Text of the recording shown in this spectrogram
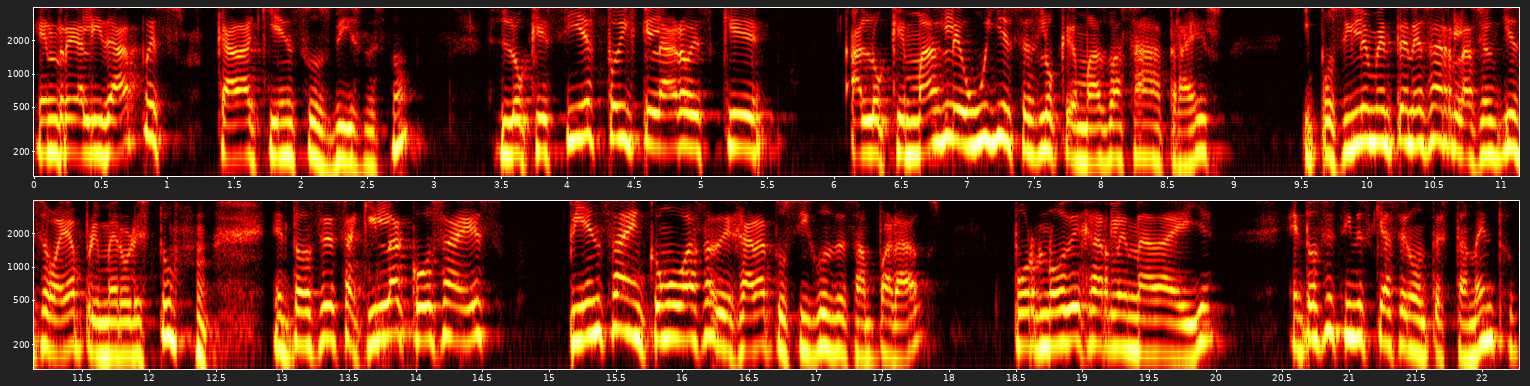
En realidad, pues cada quien sus business, ¿no? Lo que sí estoy claro es que a lo que más le huyes es lo que más vas a atraer. Y posiblemente en esa relación quien se vaya primero eres tú. Entonces aquí la cosa es Piensa en cómo vas a dejar a tus hijos desamparados por no dejarle nada a ella. Entonces tienes que hacer un testamento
